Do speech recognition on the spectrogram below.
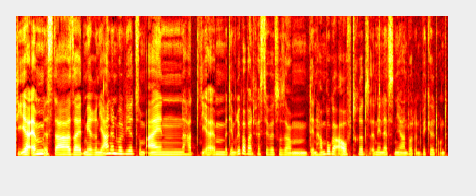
Die IRM ist da seit mehreren Jahren involviert. Zum einen hat die IRM mit dem Reeperbahn Festival zusammen den Hamburger Auftritt in den letzten Jahren dort entwickelt und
